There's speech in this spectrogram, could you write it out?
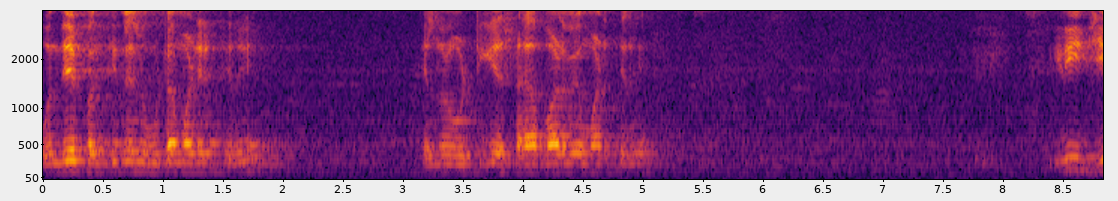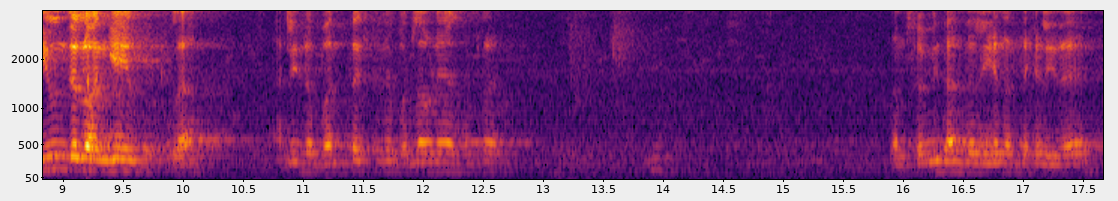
ಒಂದೇ ಪಂಕ್ತಿನಲ್ಲಿ ಊಟ ಮಾಡಿರ್ತೀರಿ. ಎಲ್ಲರೂ ಒಟ್ಟಿಗೆ ಸಹಬಾಳ್ವೆ ಮಾಡ್ತೀರಿ. ಇಡೀ ಜೀವನದಲ್ಲೂ ಹಂಗೆ ಇರಬೇಕಲ್ಲ. ಅಲ್ಲಿಂದ ಬಂದ ತಕ್ಷಣ ಬದಲಾವಣೆ ಆಗ್ಬಿಟ್ರೆ? ನಮ್ಮ ಸಂವಿಧಾನದಲ್ಲಿ ಏನಂತ ಹೇಳಿದೆ?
